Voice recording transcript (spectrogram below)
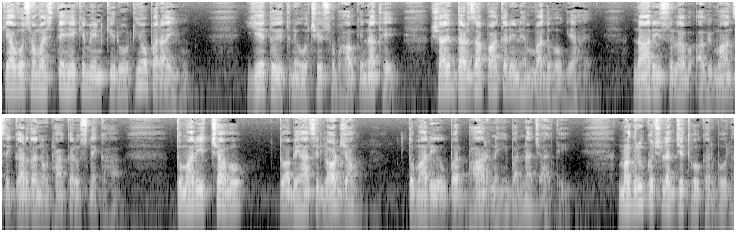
क्या वो समझते हैं कि मैं इनकी रोटियों पर आई हूँ? ये तो इतने ओछे स्वभाव के न थे। शायद दर्जा पाकर इन्हें मद हो गया है। नारी सुलभ अभिमान से गर्दन उठाकर उसने कहा, तुम्हारी इच्छा हो तो अब यहाँ से लौट जाऊँ। तुम्हारे ऊपर भार नहीं बनना चाहती। मगरू कुछ लज्जित होकर बोला,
